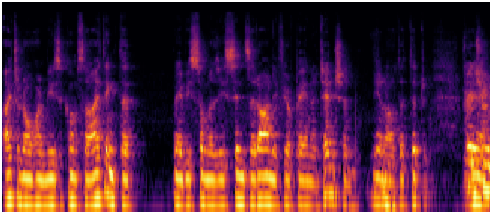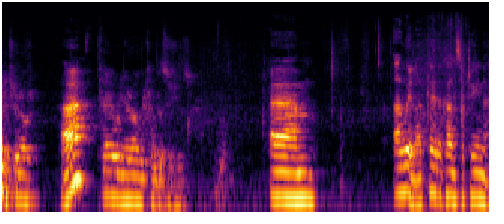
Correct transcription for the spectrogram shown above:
I don't know where music comes from. I think that maybe somebody sends it on if you're paying attention. You know that that. Play a Yeah. tune that you wrote. Huh? Play one of your own compositions. Um, I will. I'll play the concertina.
